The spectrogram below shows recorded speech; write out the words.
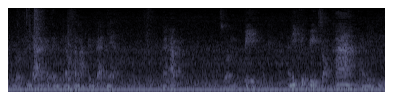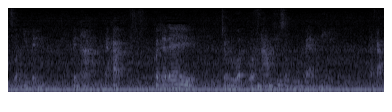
จรวดที่ได้ก็จะมีลักษณะเป็นแบบเนี้ยนะครับ ส่วนปีก อันนี้คือปีกสองข้าง อันนี้คือส่วนที่เป็นเป็นหางนะครับ ก็จะได้จรวดกวดน้ำที่สมบูรณ์แบบนี้ นะครับ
